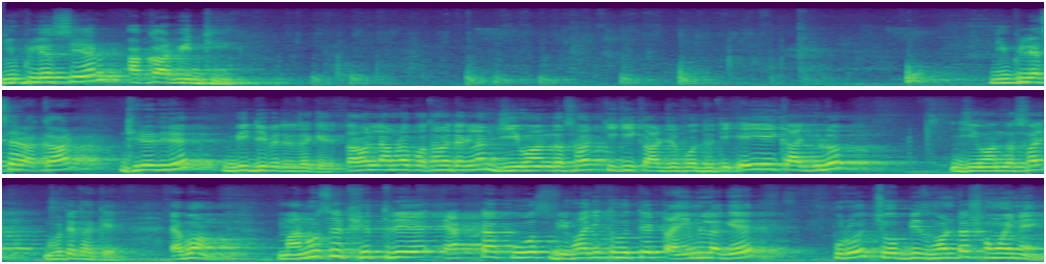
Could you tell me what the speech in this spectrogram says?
নিউক্লিয়াসের আকার বৃদ্ধি। নিউক্লিয়াসের আকার ধীরে ধীরে বৃদ্ধি পেতে থাকে। তাহলে আমরা প্রথমে দেখলাম জি ওয়ান দশার কী কী কার্যপদ্ধতি এই এই কাজগুলো জি ওয়ান দশায় ঘটে থাকে। এবং মানুষের ক্ষেত্রে একটা কোষ বিভাজিত হতে টাইম লাগে পুরো চব্বিশ ঘণ্টা সময় নেয়।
